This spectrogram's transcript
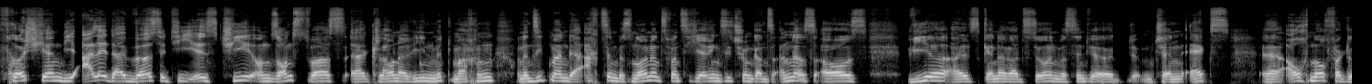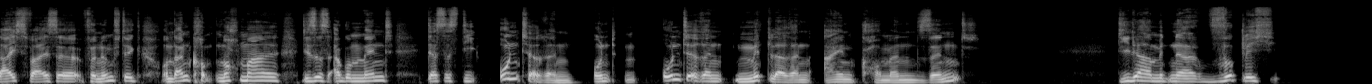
Fröschchen, die alle Diversity ist, Chi und sonst was äh, Clownerien mitmachen. Und dann sieht man, der 18- bis 29-Jährigen sieht schon ganz anders aus. Wir als Generation, was sind wir, Gen X, äh, auch noch vergleichsweise vernünftig. Und dann kommt nochmal dieses Argument, dass es die unteren und unteren mittleren Einkommen sind, die da mit einer wirklich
